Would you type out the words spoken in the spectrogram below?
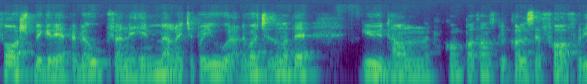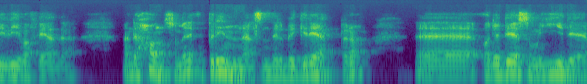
farsbegrepet ble oppfunnet i himmelen og ikke på jorda. Det var ikke sånn at det, Gud han kom på at han skulle kalle seg far fordi vi var fedre. Men det er han som er opprinnelsen til begrepet. da. Eh, og det er det som gir det,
